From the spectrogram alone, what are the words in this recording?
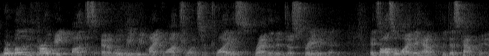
We're willing to throw 8 bucks at a movie we might watch once or twice rather than just streaming it. It's also why they have the discount bid.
